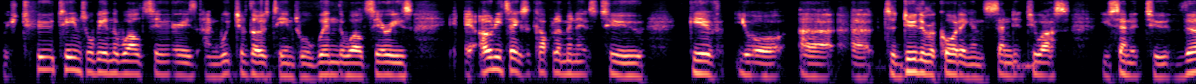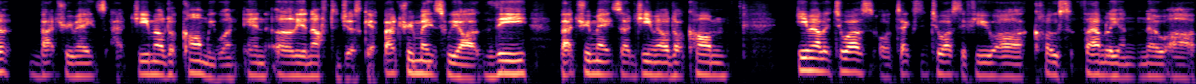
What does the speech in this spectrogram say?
which two teams will be in the World Series, and which of those teams will win the World Series. It only takes a couple of minutes to give your uh, uh, to do the recording and send it to us. You send it to the batterymates at gmail.com we weren't in early enough to just get battery mates. We are the batterymates at gmail.com email it to us or text it to us if you are close family and know our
